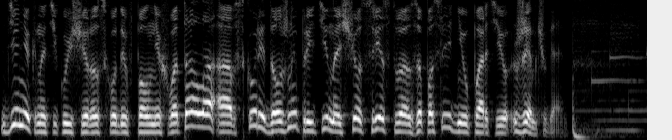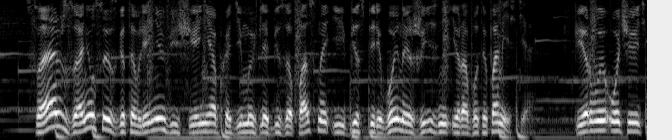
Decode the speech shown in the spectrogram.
Денег на текущие расходы вполне хватало, а вскоре должны прийти на счет средства за последнюю партию жемчуга. Саш занялся изготовлением вещей, необходимых для безопасной и бесперебойной жизни и работы поместья. В первую очередь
